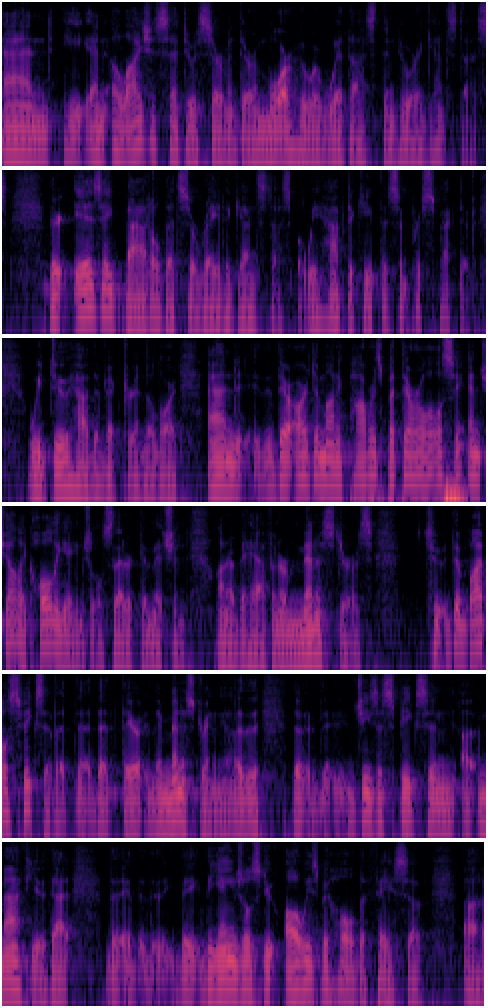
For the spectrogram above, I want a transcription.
and he and Elijah said to his servant, There are more who are with us than who are against us. There is a battle that's arrayed against us, but we have to keep this in perspective. We do have the victory in the Lord. And there are demonic powers, but there are also angelic, holy angels that are commissioned on our behalf and are ministers to, the Bible speaks of it that, that they're they're ministering. Uh, the, the, the, Jesus speaks in uh, Matthew that the, the, the angels do always behold the face of uh,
